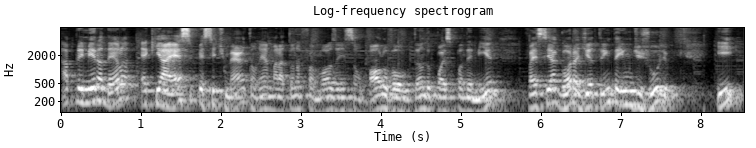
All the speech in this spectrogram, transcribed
A primeira dela é que a SP City Marathon, né, a maratona famosa em São Paulo, voltando pós-pandemia, vai ser agora, dia 31 de julho. E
